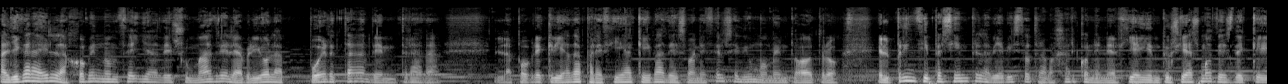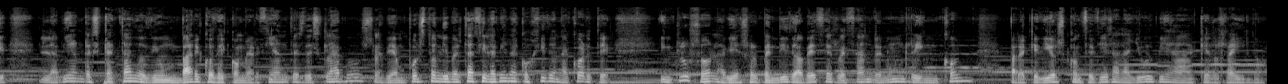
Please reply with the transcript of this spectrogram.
Al llegar a él, la joven doncella de su madre le abrió la puerta de entrada. La pobre criada parecía que iba a desvanecerse de un momento a otro. El príncipe siempre la había visto trabajar con energía y entusiasmo desde que la habían rescatado de un barco de comerciantes de esclavos, la habían puesto en libertad y la habían acogido en la corte. Incluso la había sorprendido a veces rezando en un rincón para que Dios concediera la lluvia a aquel reino.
